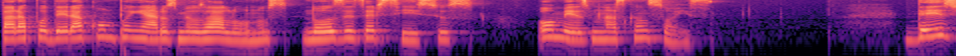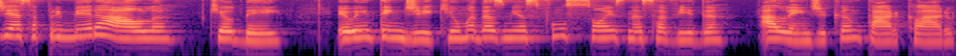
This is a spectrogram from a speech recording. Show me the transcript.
para poder acompanhar os meus alunos nos exercícios ou mesmo nas canções. Desde essa primeira aula que eu dei, eu entendi que uma das minhas funções nessa vida além de cantar, claro,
